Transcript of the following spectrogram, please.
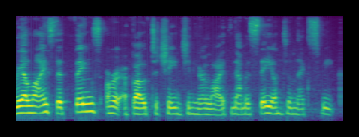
Realize that things are about to change in your life. Namaste. Until next week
